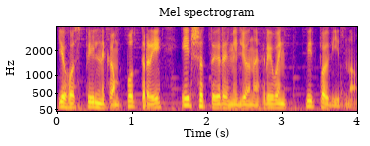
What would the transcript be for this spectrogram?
Його спільникам по 3 і 4 мільйони гривень відповідно.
